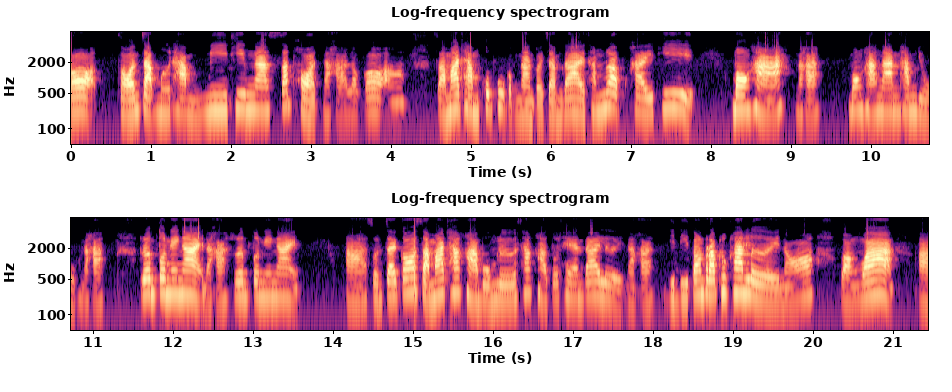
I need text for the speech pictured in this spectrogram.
ก็สอนจับมือทำมีทีมงานซัพพอร์ตนะคะ แล้วก็สามารถทำควบคู่กับงานประจำได้สำหรับใครที่มองหานะคะ มองหางานทำอยู่นะคะ เริ่มต้นง่าย ๆนะคะ เริ่มต้นง่ายๆอ่าสนใจก็สามารถทักหาบุ๋มหรือทักหาตัวแทนได้เลยนะคะ ยินดีต้อนรับทุกท่านเลยเนาะหวังว่า อ่า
